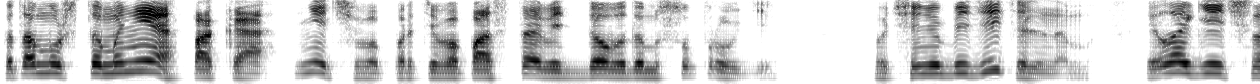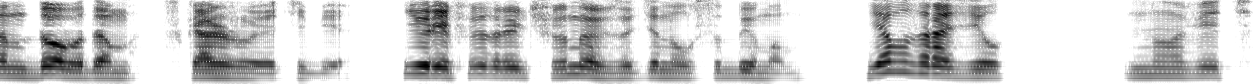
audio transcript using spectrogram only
Потому что мне пока нечего противопоставить доводам супруги. Очень убедительным и логичным доводом, скажу я тебе. Юрий Федорович вновь затянулся дымом. Я возразил. Но ведь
